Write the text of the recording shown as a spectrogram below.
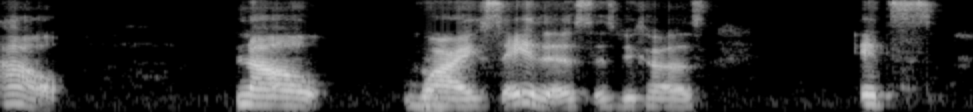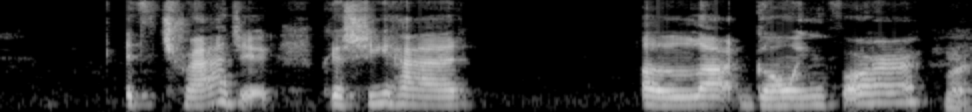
out. Now, why I say this is because it's it's tragic because she had a lot going for her. Right.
